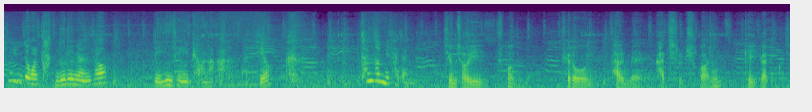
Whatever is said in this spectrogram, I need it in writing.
초인종을 딱 누르면서 내 인생의 변화가 왔지요. 천선미 사장님. 지금 저희 스폰서님 새로운 삶의 가치를 추구하는 계기가 된 거죠.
